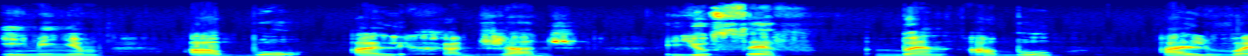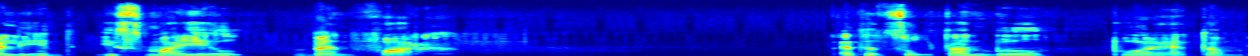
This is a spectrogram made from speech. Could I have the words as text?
именем Абу Аль-Хаджадж Юсеф бен Абу Аль-Валид Исмаил бен Фарх. Этот султан был поэтом,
